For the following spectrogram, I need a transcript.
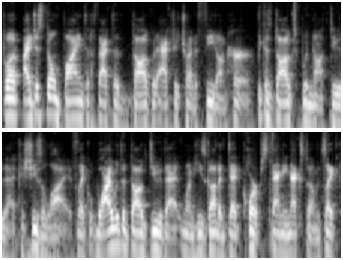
But I just don't buy into the fact that the dog would actually try to feed on her because dogs would not do that because she's alive. Like, why would the dog do that when he's got a dead corpse standing next to him? It's like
